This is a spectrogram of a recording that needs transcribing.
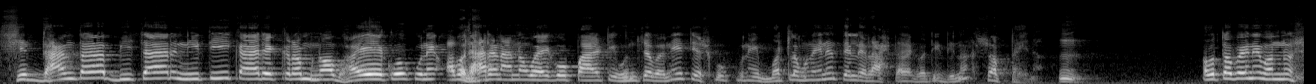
सिद्धान्त विचार नीति कार्यक्रम नभएको कुनै अवधारणा नभएको पार्टी हुन्छ भने त्यसको कुनै मतलब हुँदैन त्यसले राष्ट्रलाई गति दिन सक्दैन। अब तपाईँ नै भन्नुहोस्।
